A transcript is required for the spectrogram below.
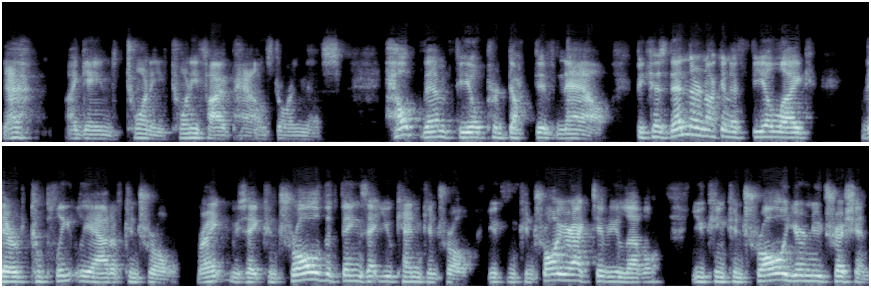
nah, I gained 20, 25 pounds during this. Help them feel productive now because then they're not going to feel like they're completely out of control right? We say control the things that you can control. You can control your activity level, you can control your nutrition.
